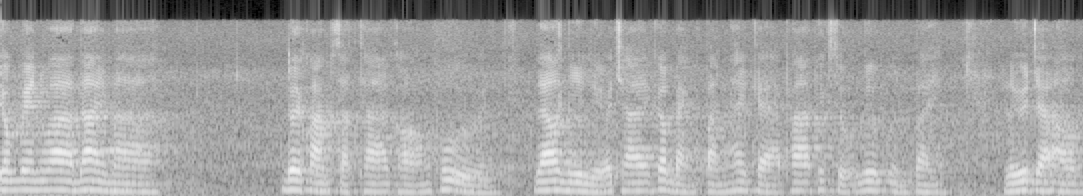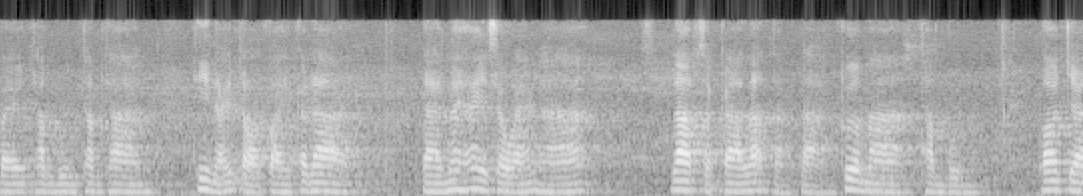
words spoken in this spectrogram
ยกเว้นว่าได้มา ด้วยความศรัทธาของผู้อื่น แล้วมีเหลือใช้ก็แบ่งปันให้แก่พระภิกษุรูปอื่นไป หรือจะเอาไปทำบุญทำทานที่ไหนต่อไปก็ได้ แต่ไม่ให้แสวงหาลาบสักการะต่างๆ เพื่อมาทำบุญ เพราะจะ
